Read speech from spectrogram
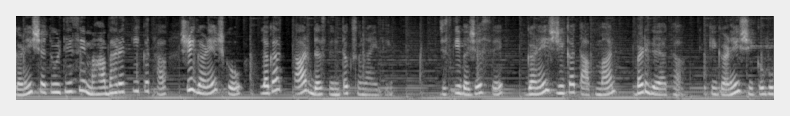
गणेश चतुर्थी से महाभारत की कथा श्री गणेश को लगातार दस दिन तक सुनाई थी, जिसकी वजह से गणेश जी का तापमान बढ़ गया था, क्योंकि गणेश जी को वो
